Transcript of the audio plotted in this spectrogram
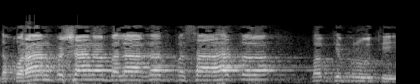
د قران په شان بلاغت فصاحت په کې پروتي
